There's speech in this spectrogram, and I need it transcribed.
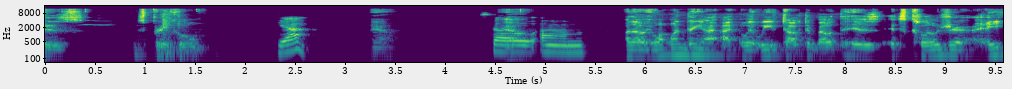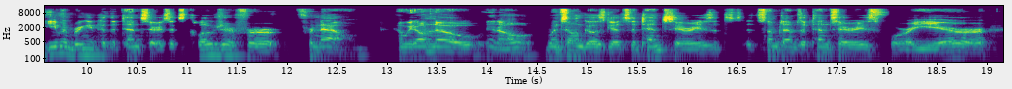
is is pretty cool. Yeah. Yeah. So, yeah. um, Although one thing I, I, we've talked about is it's closure. Even bringing to the ten series, it's closure for for now, and we don't know. You know, when someone goes gets a ten series, it's it's sometimes a ten series for a year or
